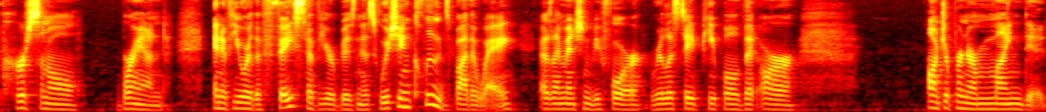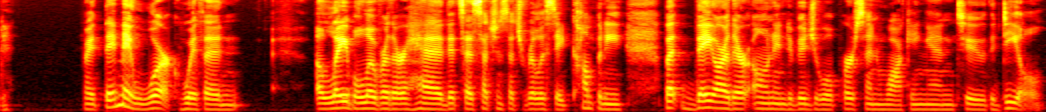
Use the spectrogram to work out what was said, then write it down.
personal brand. And if you are the face of your business, which includes, by the way, as I mentioned before, real estate people that are entrepreneur minded, right? They may work with an a label over their head that says such and such real estate company, but they are their own individual person walking into the deal.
